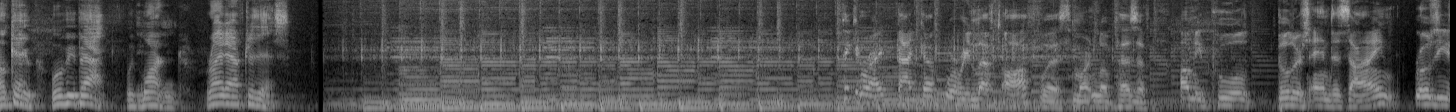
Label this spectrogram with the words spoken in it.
Okay, we'll be back with Martin right after this. Picking right back up where we left off with Martin Lopez of Omnipool Builders and Design. Rosie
